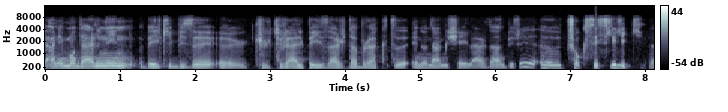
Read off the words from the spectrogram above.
Yani modernin belki bize e, kültürel peyzajda bıraktığı en önemli şeylerden biri e, çok seslilik e,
